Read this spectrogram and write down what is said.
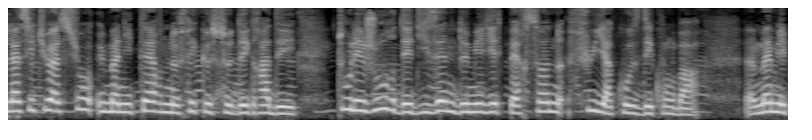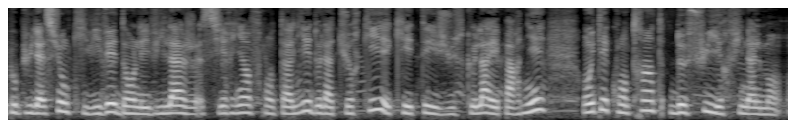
La situation humanitaire ne fait que se dégrader. Tous les jours, des dizaines de milliers de personnes fuient à cause des combats. Euh, même les populations qui vivaient dans les villages syriens frontaliers de la Turquie et qui étaient jusque-là épargnées ont été contraintes de fuir finalement.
